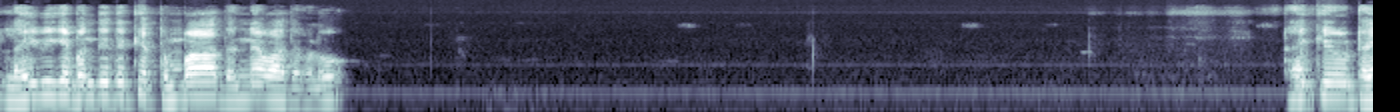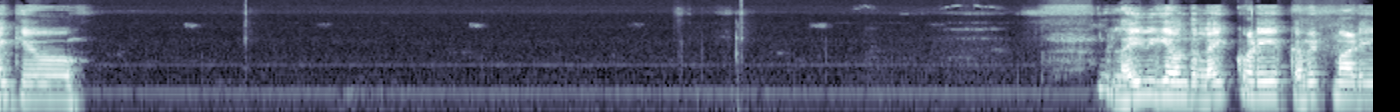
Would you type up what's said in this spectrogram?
ಲೈವಿಗೆ ಬಂದಿದ್ದಕ್ಕೆ ತುಂಬ ಧನ್ಯವಾದಗಳು. ಥ್ಯಾಂಕ್ ಯು ಥ್ಯಾಂಕ್ ಯು ಲೈವಿಗೆ ಒಂದು ಲೈಕ್ ಕೊಡಿ ಕಮಿಟ್ ಮಾಡಿ.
